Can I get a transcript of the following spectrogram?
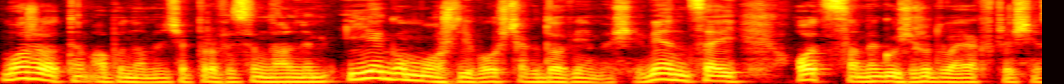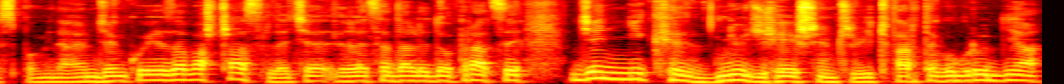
Może o tym abonamencie profesjonalnym i jego możliwościach dowiemy się więcej od samego źródła, jak wcześniej wspominałem. Dziękuję za Wasz czas. Lecie, lecę dalej do pracy. Dziennik w dniu dzisiejszym, czyli 4 grudnia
